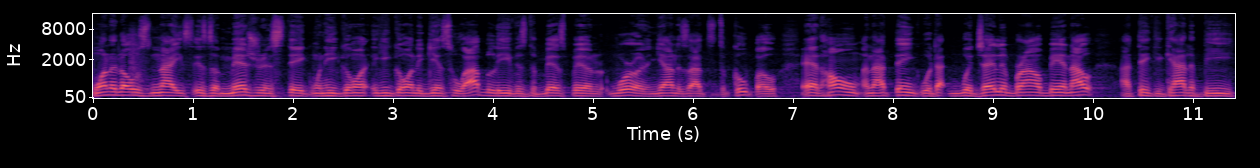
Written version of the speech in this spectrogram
one of those nights is a measuring stick when he going he going against who I believe is the best player in the world, and Giannis Antetokounmpo at home. And I think with with Jaylen Brown being out, I think it got to be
